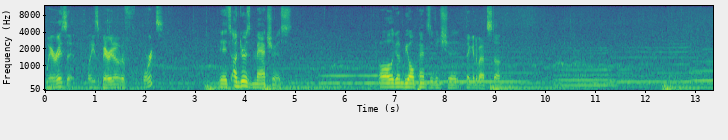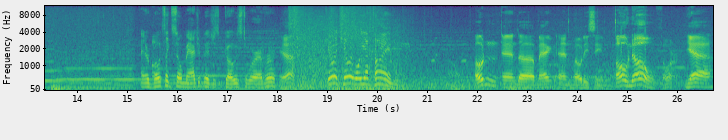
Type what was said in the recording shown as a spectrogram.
where is it? Like, is it buried under the forts? It's under his mattress. Oh, they're gonna be all pensive and shit. Thinking about stuff. And her boat's like so magic that it just goes to wherever. Yeah. Kill it, kill it while you have time. Odin and uh, Mag and Modi seem. Oh no! Thor. Yeah,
